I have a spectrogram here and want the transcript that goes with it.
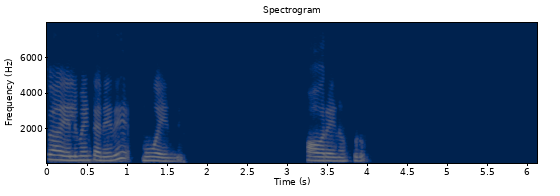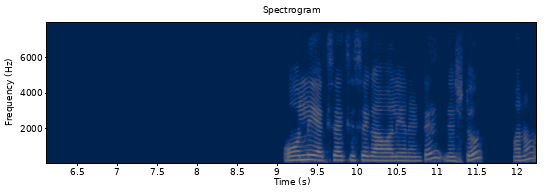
సో ఆ ఎలిమెంట్ అనేది మూవ్ అయింది. పవర్ అయినప్పుడు. ఓన్లీ ఎక్స్ యాక్సిసే కావాలి అని అంటే జస్ట్ మనం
